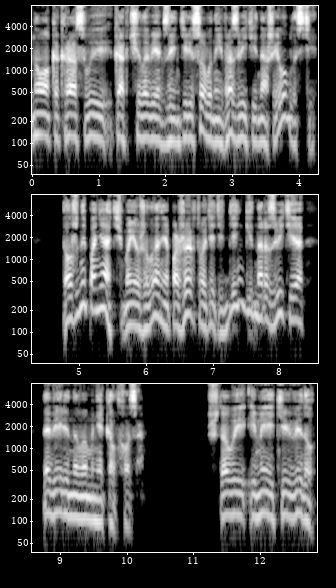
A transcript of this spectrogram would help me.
но как раз вы, как человек, заинтересованный в развитии нашей области, должны понять мое желание пожертвовать эти деньги на развитие доверенного мне колхоза. — Что вы имеете в виду?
